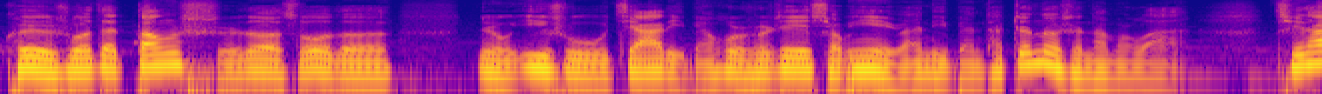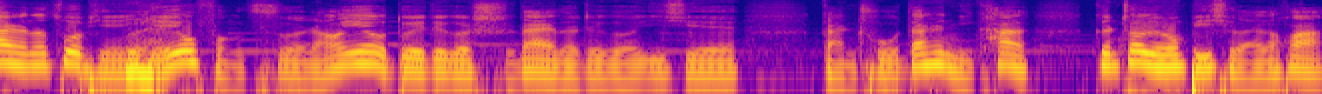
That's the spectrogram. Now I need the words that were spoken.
可以说在当时的所有的。那种艺术家里边，或者说这些小品演员里边，她真的是 number one。其他人的作品也有讽刺，然后也有对这个时代的这个一些感触。但是你看，跟赵丽蓉比起来的话，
